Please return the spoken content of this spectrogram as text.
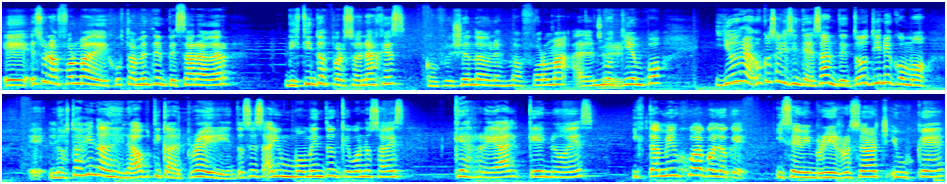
eh, es una forma de justamente empezar a ver distintos personajes confluyendo de una misma forma al mismo Sí. tiempo. Y otra una cosa que es interesante, todo tiene como... eh, lo estás viendo desde la óptica de Prairie, entonces hay un momento en que vos no sabes qué es real, qué no es, y también juega con lo que hice mi research y busqué,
